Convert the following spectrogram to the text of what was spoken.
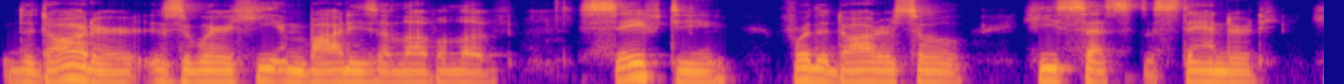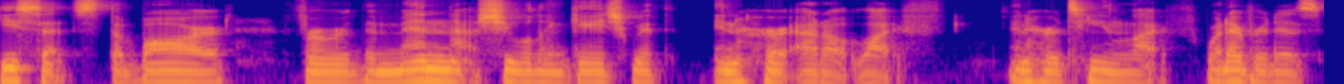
the daughter is where he embodies a level of safety for the daughter. So he sets the standard, he sets the bar for the men that she will engage with in her adult life in her teen life, whatever it is.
